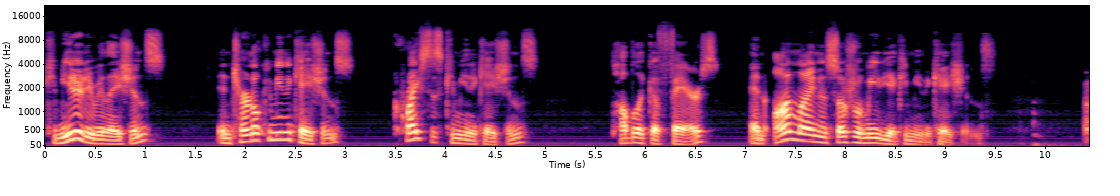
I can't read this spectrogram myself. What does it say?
community relations, internal communications, crisis communications, public affairs, and online and social media communications. I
